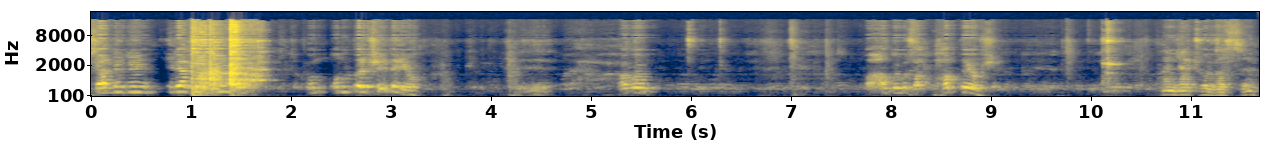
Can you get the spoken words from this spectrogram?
Sen dediğin ilaç olduğu onun, onun da şey de yok. Ee, ama aldığımız hap da yok şimdi. pancar çorbası,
